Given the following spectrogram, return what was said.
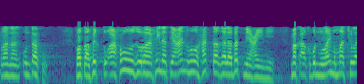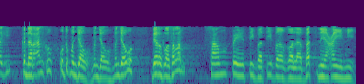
pelana untaku. Fatafiqtu ahuzu rahilati anhu hatta galabatni aini. Maka aku pun mulai memacu lagi kendaraanku untuk menjauh, menjauh, menjauh dari Rasulullah SAW sampai tiba-tiba galabatni aini.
